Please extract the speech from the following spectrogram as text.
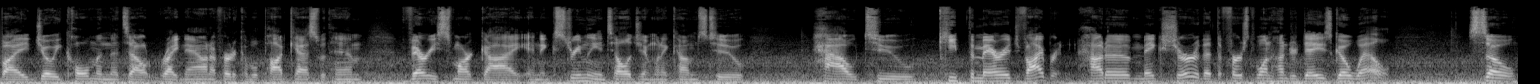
by Joey Coleman that's out right now, and I've heard a couple podcasts with him. Very smart guy and extremely intelligent when it comes to how to keep the marriage vibrant, how to make sure that the first 100 days go well. So,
